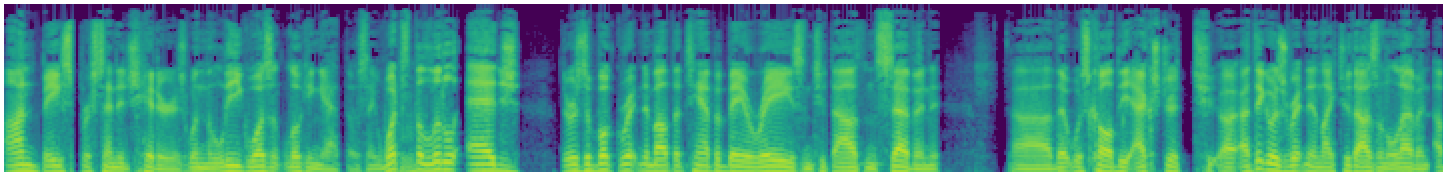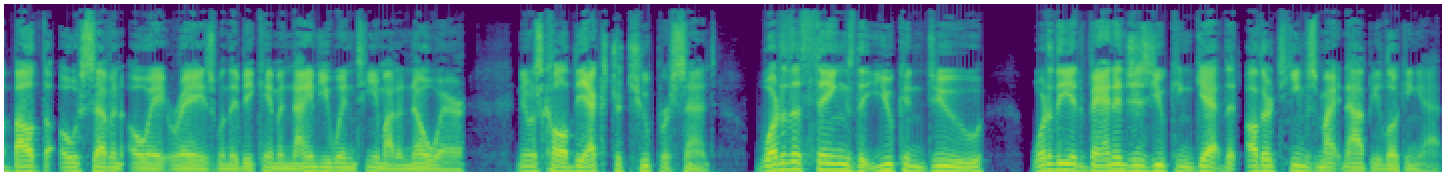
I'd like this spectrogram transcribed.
on base percentage hitters when the league wasn't looking at those things. What's the little edge? There was a book written about the Tampa Bay Rays in 2007 uh, that was called the extra. Two, uh, I think it was written in like 2011 about the 07 08 Rays when they became a 90 win team out of nowhere, and it was called the extra two percent. What are the things that you can do? What are the advantages you can get that other teams might not be looking at?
